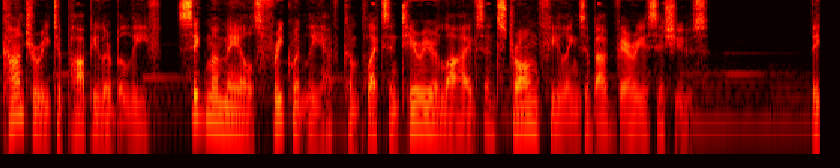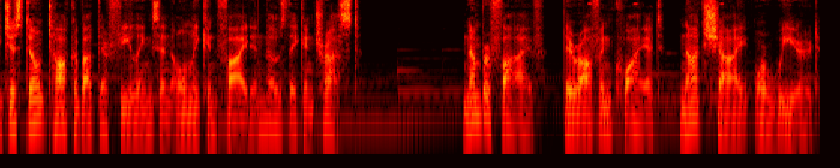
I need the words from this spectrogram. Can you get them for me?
Contrary to popular belief, Sigma males frequently have complex interior lives and strong feelings about various issues. They just don't talk about their feelings and only confide in those they can trust. Number 5. They're often quiet, not shy or weird.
